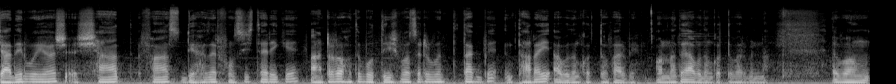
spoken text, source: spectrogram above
যাদের বয়স সাত পাঁচ দুই হাজার পঁচিশ তারিখে আঠারো হতে বত্রিশ বছরের মধ্যে থাকবে, তারাই আবেদন করতে পারবে, অন্যথায় আবেদন করতে পারবেন না। এবং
